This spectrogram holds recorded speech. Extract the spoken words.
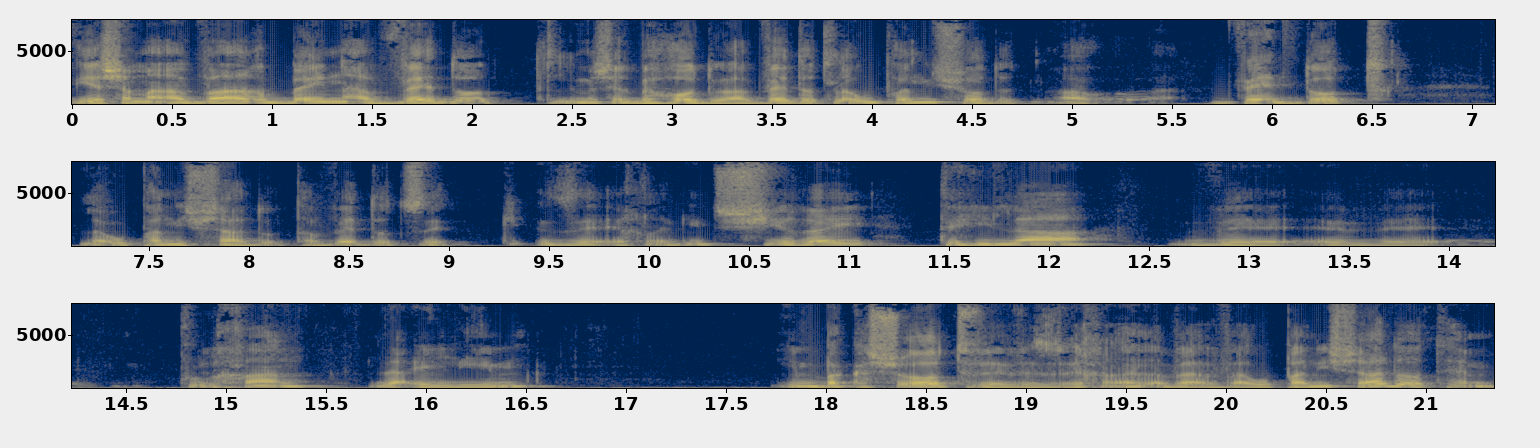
יש שם מעבר בין הוודות, למשל בהודו, הוודות לאופנישדות. הוודות לאופנישדות. הוודות זה, זה, איך להגיד, שירי תהילה ו, ופולחן לאלים, עם בקשות, וזה, והאופנישדות הן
